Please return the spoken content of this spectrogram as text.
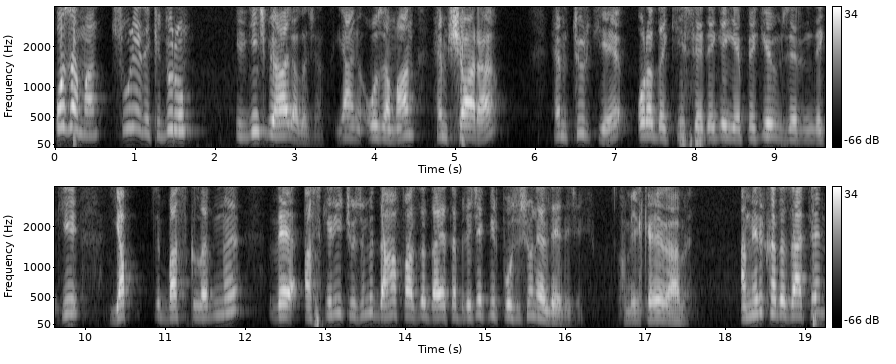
O zaman Suriye'deki durum ilginç bir hal alacak. Yani o zaman hem Şara hem Türkiye oradaki SDG, YPG üzerindeki yaptığı baskılarını ve askeri çözümü daha fazla dayatabilecek bir pozisyon elde edecek. Amerika'ya rağmen. Amerika'da zaten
